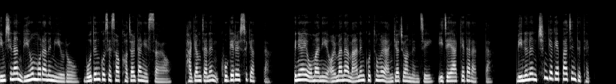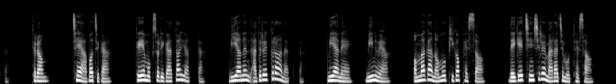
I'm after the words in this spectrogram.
임신한 미혼모라는 이유로 모든 곳에서 거절당했어요. 박영자는 고개를 숙였다. 그녀의 오만이 얼마나 많은 고통을 안겨주었는지 이제야 깨달았다. 민우는 충격에 빠진 듯했다. 그럼 제 아버지가 그의 목소리가 떨렸다. 미연은 아들을 끌어안았다. 미안해, 민우야. 엄마가 너무 비겁했어. 내게 진실을 말하지 못해서.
